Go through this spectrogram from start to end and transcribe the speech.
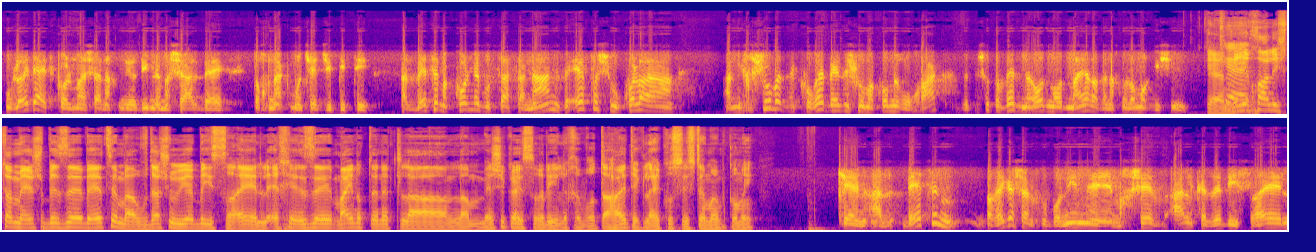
הוא לא יודע את כל מה שאנחנו יודעים למשל בתוכנה כמו ChatGPT. אז בעצם הכל מבוסס ענן, ואיפשהו כל. המחשוב הזה קורה באיזשהו מקום מרוחק, זה פשוט עובד מאוד מאוד מהר, אז אנחנו לא מרגישים. כן, כן. מי יכול להשתמש בזה בעצם, העובדה שהוא יהיה בישראל, איך, איזה, מה היא נותנת למשק הישראלי, לחברות ההייטק, לאקוסיסטם המקומי? כן, אז בעצם ברגע שאנחנו בונים אה, מחשב על כזה בישראל,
